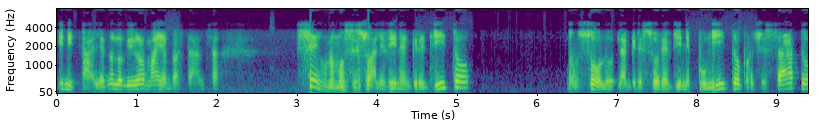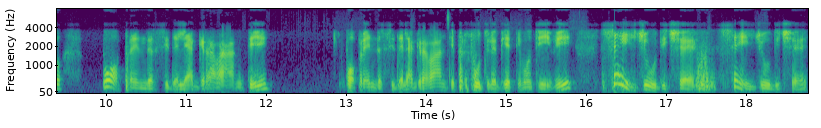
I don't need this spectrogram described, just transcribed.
in Italia, non lo dirò mai abbastanza, se un omosessuale viene aggredito, non solo l'aggressore viene punito, processato, può prendersi delle aggravanti, può prendersi delle aggravanti per futili obietti motivi, se il, giudice, se il giudice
